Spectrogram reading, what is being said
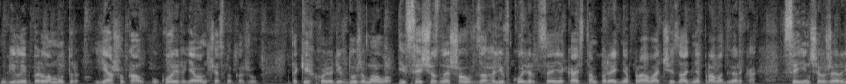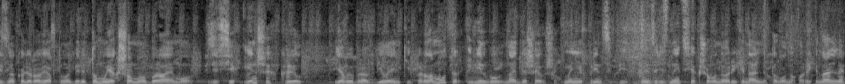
білий перламутр. Я шукав у колір, я вам чесно кажу. Таких кольорів дуже мало. І все, що знайшов взагалі в колір, це якась там передня права чи задня права дверка. Все інше вже різнокольорові автомобілі. Тому, якщо ми обираємо зі всіх інших крил, я вибрав біленький перламутр і він був найдешевший. Мені, в принципі, без різниці, якщо воно оригінальне, то воно оригінальне.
